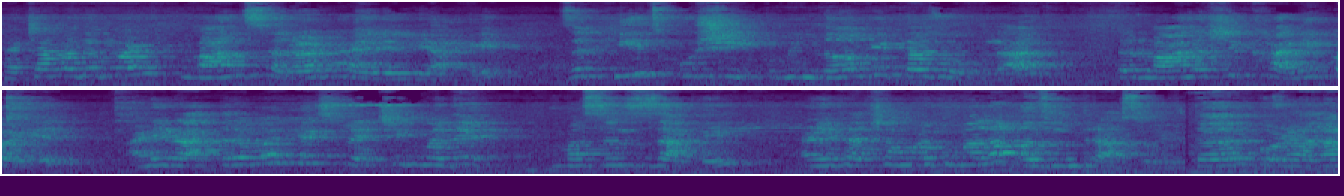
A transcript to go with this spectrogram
ह्याच्यामध्ये पण मान सरळ राहिलेली आहे. जर हीच उशी तुम्ही न घेता झोपलात तर मान अशी खाली पडेल आणि रात्रभर हे स्ट्रेचिंगमध्ये मसल्स जातील आणि त्याच्यामुळे तुम्हाला अजून त्रास होईल. तर कोणाला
